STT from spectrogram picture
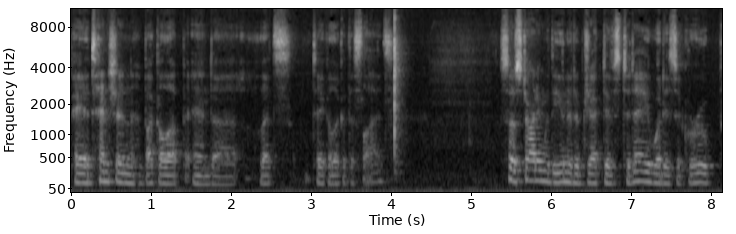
pay, attention, buckle up, and uh, let's take a look at the slides. So, starting with the unit objectives today, what is a group?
